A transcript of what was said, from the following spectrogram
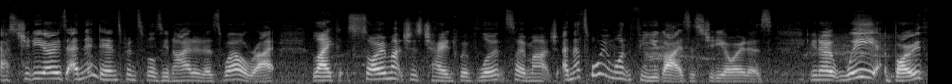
our studios and then Dance Principals United as well, right? Like so much has changed. We've learned so much, and that's what we want for you guys as studio owners. You know, we both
